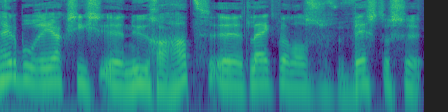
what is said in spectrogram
we een heleboel reacties uh, nu gehad. Uh, het lijkt wel als westerse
